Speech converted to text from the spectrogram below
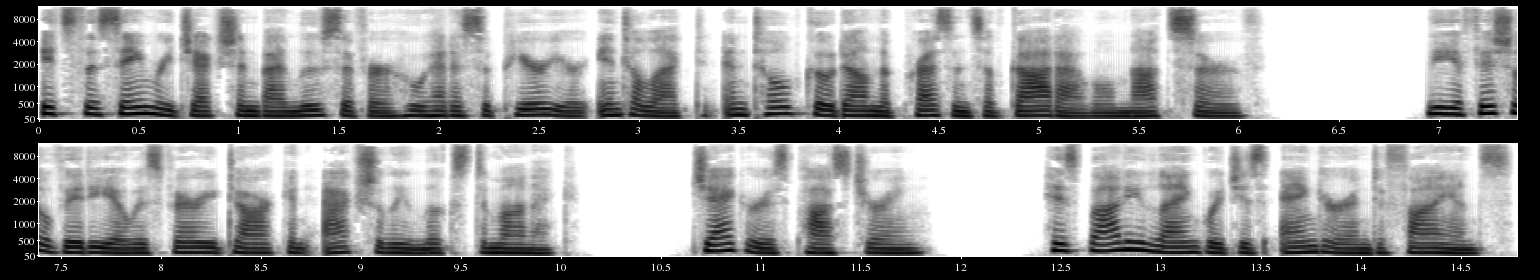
It's the same rejection by Lucifer, who had a superior intellect and told God on the presence of God, I will not serve. The official video is very dark and actually looks demonic. Jagger is posturing. His body language is anger and defiance.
